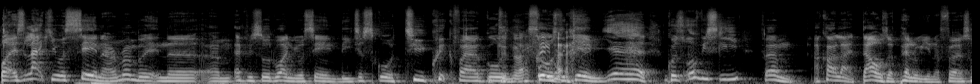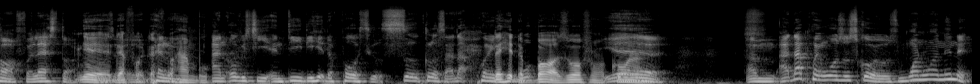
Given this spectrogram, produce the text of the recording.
But it's like you were saying, I remember in the um, episode one, you were saying they just scored two quick fire goals Didn't to say close the game. Yeah, because obviously, fam, I can't lie, that was a penalty in the first half for Leicester. Yeah, It was therefore- it was a therefore penalty. handball. And obviously, indeed, he hit the post. It was so close at that point. They hit the what- bar as well from a corner. Yeah. corner. Um, at that point, what was the score? It was one-one, innit?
